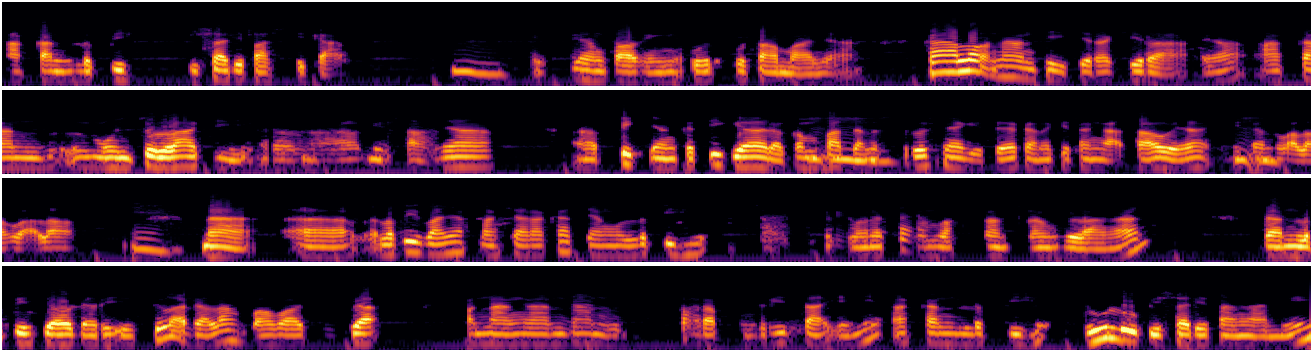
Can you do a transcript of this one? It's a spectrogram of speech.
akan lebih bisa dipastikan. Hmm. Itu yang paling utamanya. Kalau nanti kira-kira ya akan muncul lagi uh, misalnya uh, peak yang ketiga, ada keempat -hmm. dan seterusnya gitu ya, karena kita nggak tahu ya, ini -hmm. kan walau alam. Yeah. Nah, uh, lebih banyak masyarakat yang lebih bagaimana cara melakukan penanggulangan dan lebih jauh dari itu adalah bahwa juga penanganan para penderita ini akan lebih dulu bisa ditangani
